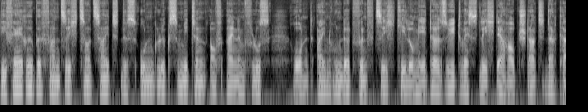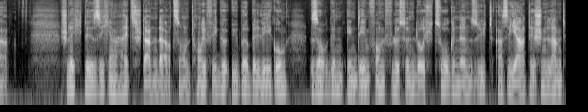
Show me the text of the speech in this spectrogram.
Die Fähre befand sich zur Zeit des Unglücks mitten auf einem Fluss rund 150 Kilometer südwestlich der Hauptstadt Dhaka. Schlechte Sicherheitsstandards und häufige Überbelegung sorgen in dem von Flüssen durchzogenen südasiatischen Land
